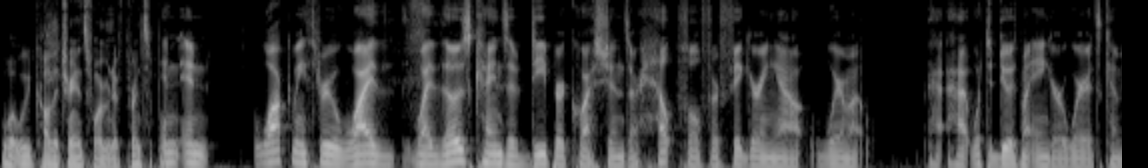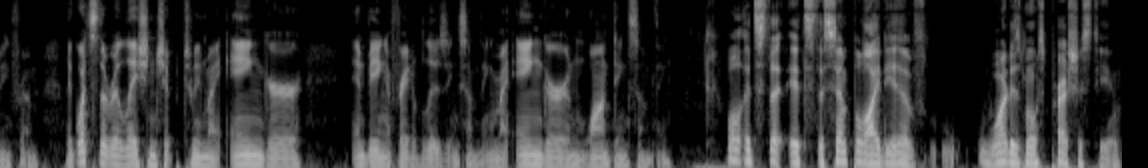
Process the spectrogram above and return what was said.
what we'd call the transformative principle and and walk me through why why those kinds of deeper questions are helpful for figuring out where my ha, what to do with my anger, where it's coming from. Like, what's the relationship between my anger and being afraid of losing something, or my anger and wanting something? well it's the it's the simple idea of what is most precious to you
